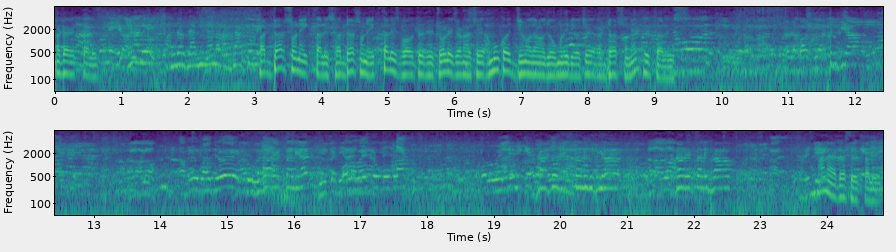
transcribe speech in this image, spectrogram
અઢાર એકતાલીસ અઢાર એકતાલીસ અઢારસો ને એકતાલીસ, અઢારસો ને એકતાલીસ ભાવ થશે. ચોલે જણા છે. અમુક જ ઝીણો દાણો જોવા મળી રહ્યો છે. અઢારસો ને એકતાલીસ. અઢાર એકતાલીસ અઢારસો ને એકતાલીસ રૂપિયા. અઢાર એકતાલીસ ભાવ હા અઢારસો એકતાલીસ.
